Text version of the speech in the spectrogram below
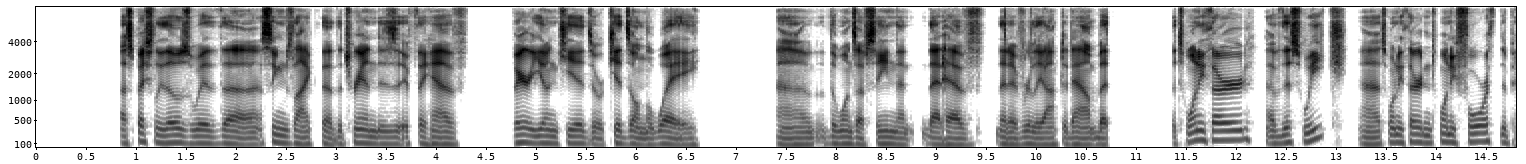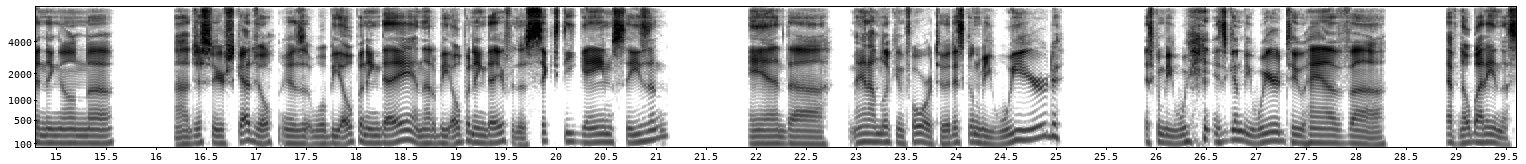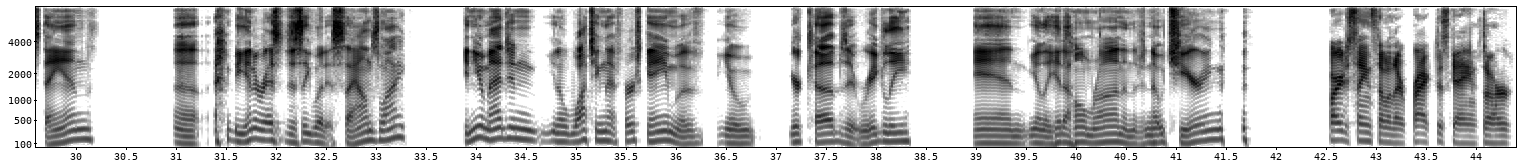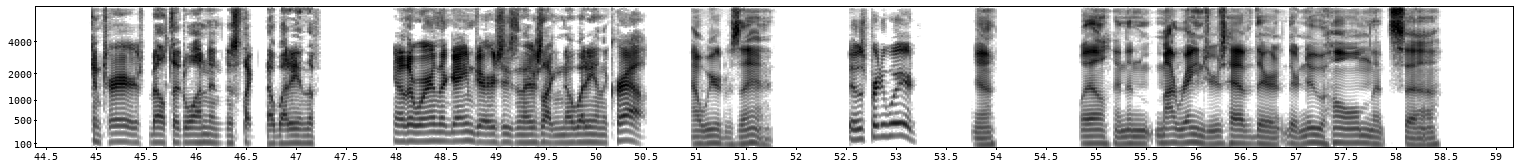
especially those with. Uh, seems like the the trend is if they have very young kids or kids on the way. Uh, the ones I've seen that that have that have really opted out, but the 23rd of this week, uh, 23rd and 24th, depending on uh, uh, just your schedule, is it will be opening day, and that'll be opening day for the 60 game season. And uh, man, I'm looking forward to it. It's going to be weird. It's going to be weird. It's going to be weird to have uh, have nobody in the stands. Uh, be interested to see what it sounds like. Can you imagine, you know, watching that first game of you know your Cubs at Wrigley, and you know they hit a home run and there's no cheering? I've already seen some of their practice games or Contreras belted one and just like nobody in the, you know, they're wearing their game jerseys and there's like nobody in the crowd. How weird was that? It was pretty weird. Yeah. Well, and then my Rangers have their their new home that's uh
